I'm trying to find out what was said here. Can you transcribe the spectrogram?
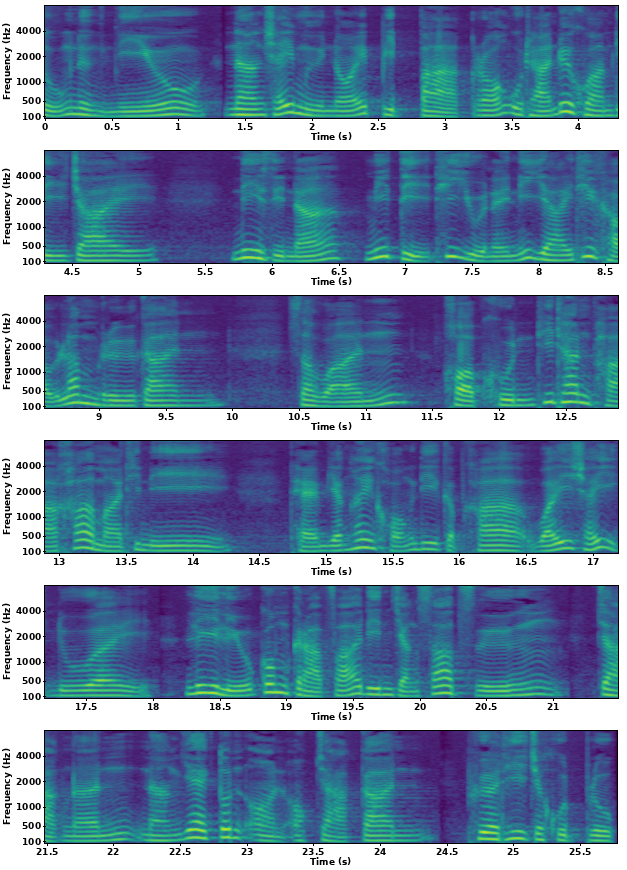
สูงหนึ่งนิ้ว นางใช้มือน้อยปิดปากร้องอุทานด้วยความดีใจ นี่สินะ มิติที่อยู่ในนิยายที่เขาล่ำลือกัน สวรรค์ ขอบคุณที่ท่านพาข้ามาที่นี่แถมยังให้ของดีกับข้าไว้ใช้อีกด้วย ลี่หลิวก้มกราบฟ้าดินอย่างซาบซึ้ง จากนั้นนางแยกต้นอ่อนออกจากกัน เพื่อที่จะขุดปลูก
